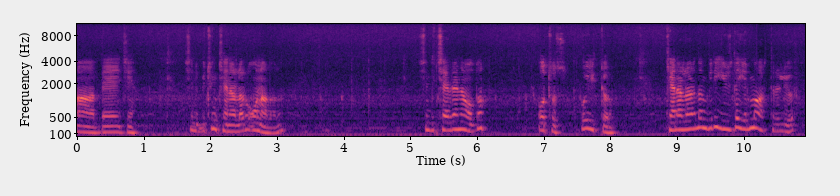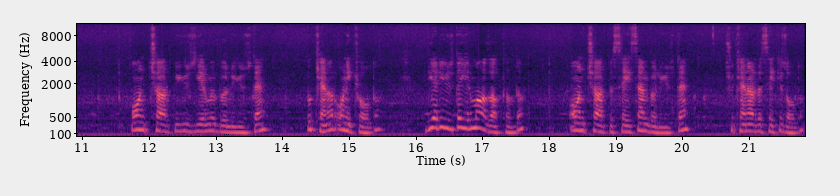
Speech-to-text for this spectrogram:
A, B, C. Şimdi bütün kenarları 10 alalım. Şimdi çevre ne oldu? 30. Bu ilk durum. Kenarlardan biri %20 artırılıyor. 10 çarpı 120 bölü 100'den bu kenar 12 oldu. Diğeri %20 azaltıldı. 10 çarpı 80 bölü 100'den şu kenarda 8 oldu.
